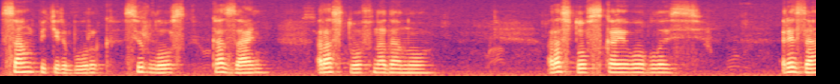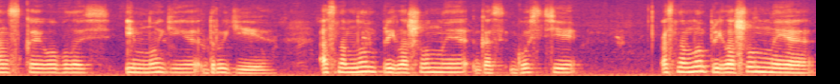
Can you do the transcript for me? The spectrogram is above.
Санкт-Петербург, Свердловск, Казань, Ростов-на-Дону, Ростовская область, Рязанская область и многие другие. Основном приглашенные гости, основном приглашенные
